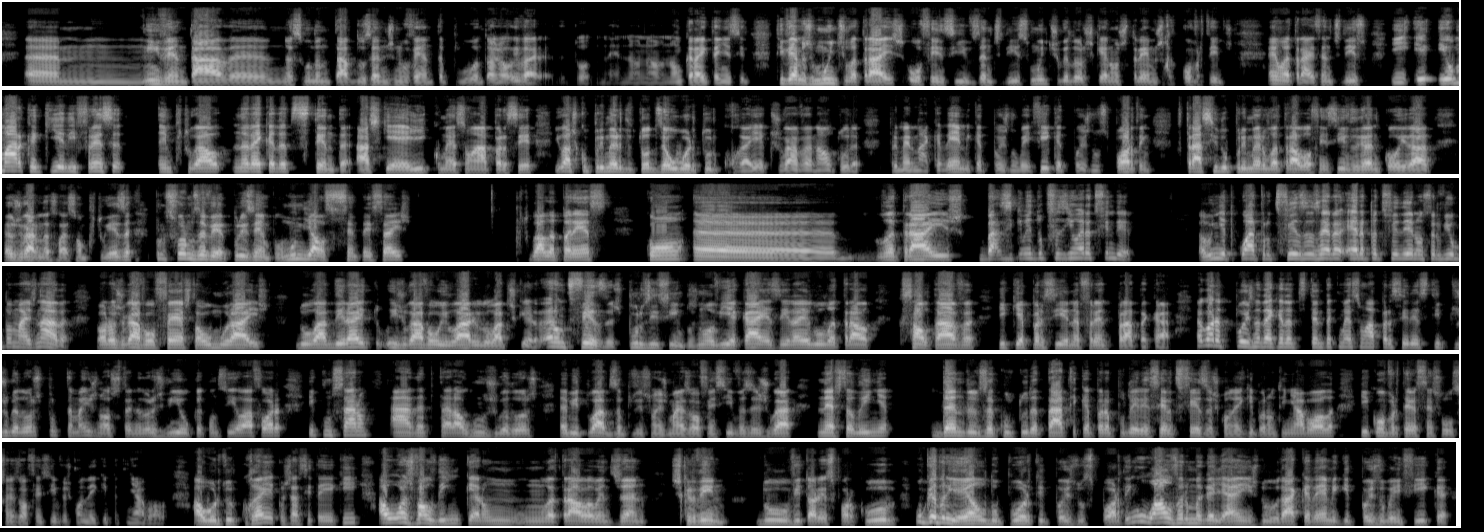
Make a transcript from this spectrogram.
um, inventada na segunda metade dos anos 90 pelo António Oliveira. De todo, né? não, não, não creio que tenha sido. Tivemos muitos laterais ofensivos antes disso, muitos jogadores que eram extremos reconvertidos em laterais antes disso, e eu marco aqui a diferença em Portugal na década de 70. Acho que é aí que começam a aparecer. Eu acho que o primeiro de todos é o Artur Correia, que jogava na altura, primeiro na Académica, depois no Benfica, depois no Sporting, que terá sido o primeiro lateral ofensivo de grande qualidade a jogar na seleção portuguesa. Porque se formos a ver, por exemplo, o Mundial 66, Portugal aparece com uh, laterais, basicamente o que faziam era defender. A linha de quatro defesas era, era para defender, não serviam para mais nada. Ora, jogava o Festa ou o Moraes do lado direito e jogava o Hilário do lado esquerdo. Eram defesas, puros e simples. Não havia cá essa ideia do lateral que saltava e que aparecia na frente para atacar. Agora, depois, na década de 70, começam a aparecer esse tipo de jogadores, porque também os nossos treinadores viam o que acontecia lá fora e começaram a adaptar alguns jogadores habituados a posições mais ofensivas a jogar nesta linha dando-lhes a cultura tática para poderem ser defesas quando a equipa não tinha a bola e converter-se em soluções ofensivas quando a equipa tinha a bola. Há o Artur Correia, que eu já citei aqui, há o Oswaldinho, que era um, um lateral alentejano, esquerdino, do Vitória Sport Clube, o Gabriel do Porto e depois do Sporting, o Álvaro Magalhães do, da Académica e depois do Benfica.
